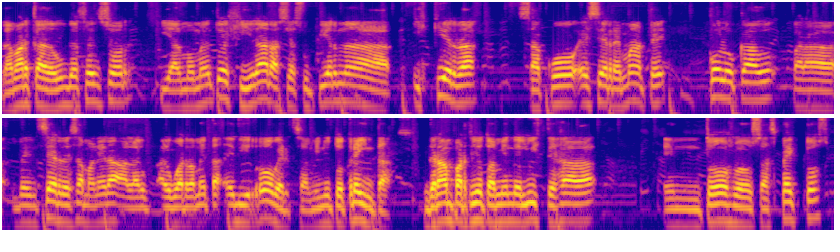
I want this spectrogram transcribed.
la marca de un defensor y al momento de girar hacia su pierna izquierda sacó ese remate colocado para vencer de esa manera al, guardameta Eddie Roberts al minuto 30. Gran partido también de Luis Tejada en todos los aspectos.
